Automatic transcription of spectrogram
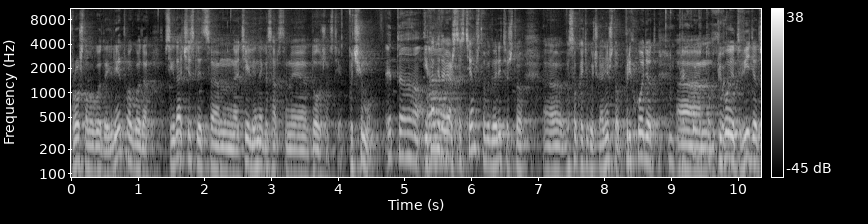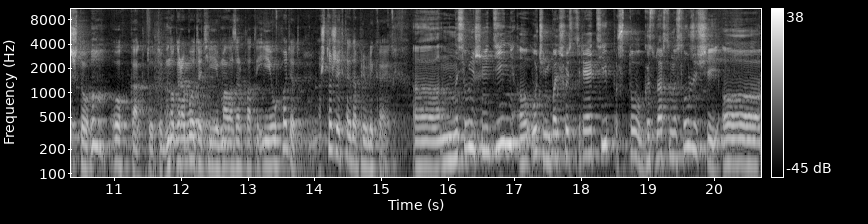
прошлого года или этого года, всегда числятся те или иные государственные должности. Почему? Это, И как э, это вяжется с тем, что вы говорите, что э, высокая текучка? Они что, приходят, э, приходят, видят, что «О, ох, как тут много работать и мало зарплаты, и уходят? А что же их тогда привлекает? Э, На сегодняшний день э, очень большой стереотип, что государственный служащий э,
